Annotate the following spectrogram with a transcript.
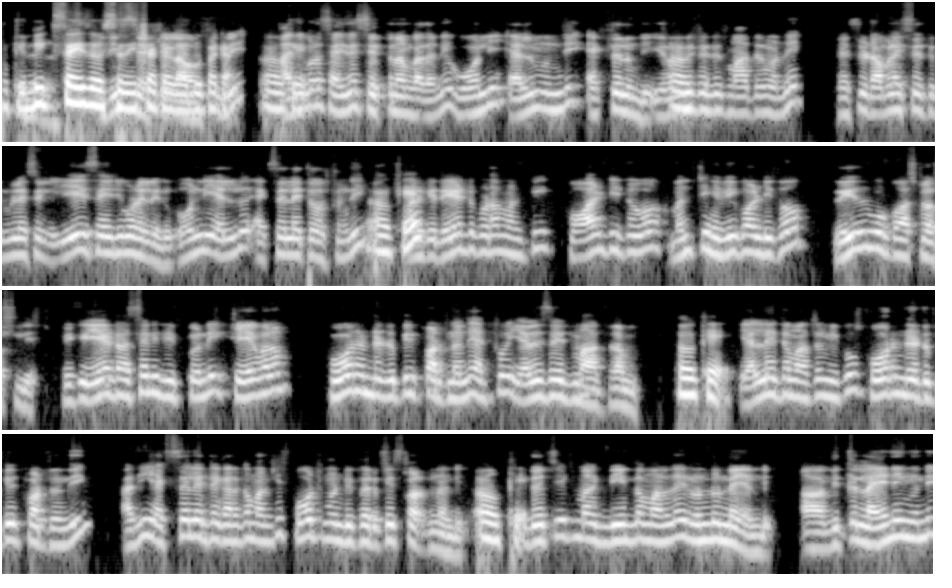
ఓకే. బిగ్ సైజ్ వస్తుంది చక్కగా ఇలా దుపట. వస్తుంది. అది కూడా సైజెస్ చెప్తున్నాం కదండి. ఓన్లీ ఎల్ ఉంది ఎక్సెల్ ఉంది. ఈ రెండు. సైజెస్ మాత్రమే ఉంది. Next double XL triple XL ఏ సైజ్ కూడా లేదు. ఓన్లీ ఎల్ ఎక్సెల్ అయితే వస్తుంది. మనకి రేట్ కూడా మనకి క్వాలిటీతో మంచి హెవీ క్వాలిటీతో రీజనబుల్ కాస్ట్ వస్తుంది. మీకు ఏ డ్రెస్ అని తీసుకోండి. కేవలం ఫోర్ హండ్రెడ్ రూపీస్ పడుతుందండి. అది కూడా ఎల్ సైజ్ మాత్రం. ఓకే. ఎల్ అయితే మాత్రం మీకు ఫోర్ హండ్రెడ్ రూపీస్ పడుతుంది. అది ఎక్సెల్ అయితే కనుక మనకి ఫోర్ ట్వంటీ ఫైవ్ రూపీస్ పడుతుందండి ఇది వచ్చేసి మనకి దీంట్లో మళ్ళీ రెండు ఉన్నాయండి. విత్ లైనింగ్ ఉంది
